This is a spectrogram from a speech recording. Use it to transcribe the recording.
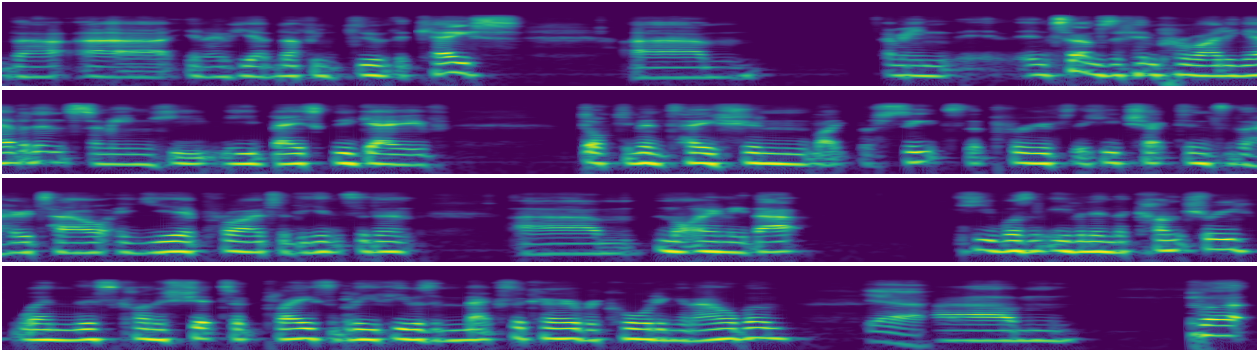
that uh, you know he had nothing to do with the case. Um, I mean, in terms of him providing evidence, I mean, he he basically gave documentation like receipts that proved that he checked into the hotel a year prior to the incident. Um, not only that, he wasn't even in the country when this kind of shit took place. I believe he was in Mexico recording an album. Yeah. Um, but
